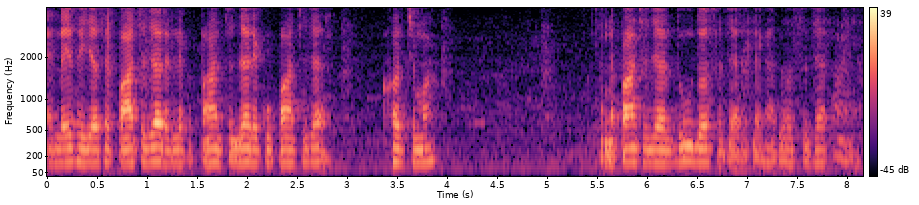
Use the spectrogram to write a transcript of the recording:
એટલે એ થઈ જશે પાંચ હજાર એટલે કે પાંચ હજાર એકુ પાંચ હજાર ખર્ચમાં. અને પાંચ હજાર દુ દસ હજાર એટલે કે દસ હજાર અહીંયા.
